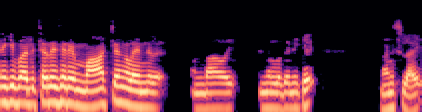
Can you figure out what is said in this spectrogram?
എനിക്ക് ചെറിയ ചെറിയ മാറ്റങ്ങൾ എന്നിൽ ഉണ്ടായി എന്നുള്ളത് എനിക്ക് മനസ്സിലായി.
